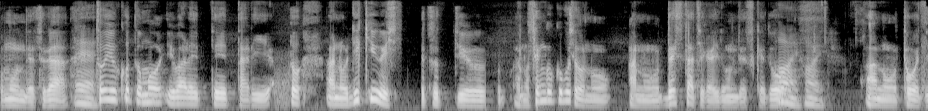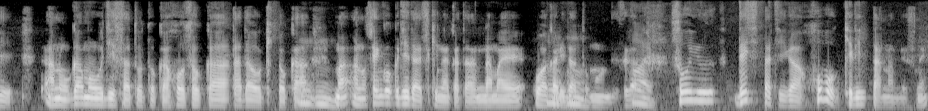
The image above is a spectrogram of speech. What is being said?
思うんですが、ええということも言われてたり、あと、あの利休七哲っていうあの戦国武将のあの弟子たちがいるんですけど、はいはい。あの当時、あの蒲生氏里とか細川忠興とか、うんうんまあ、あの戦国時代好きな方は名前お分かりだと思うんですが、はい、そういう弟子たちがほぼキリシタンなんですね。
